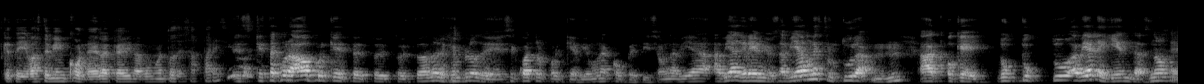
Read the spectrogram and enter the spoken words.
que te llevaste bien con él acá y en algún momento desapareció. Es que está curado porque te, te- te estoy dando el ejemplo de S4 porque había una competición, había, había gremios, había una estructura. Ujú. Ah, ok, tú, tú, tú, había leyendas, ¿no? Sí.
